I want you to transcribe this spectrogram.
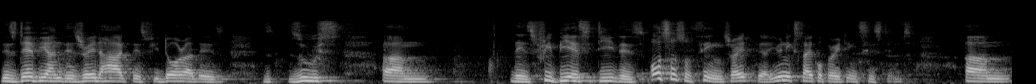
there's Debian, there's Red Hat, there's Fedora, there's SUSE, um, there's FreeBSD, there's all sorts of things, right? They're Unix-like operating systems. Um,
